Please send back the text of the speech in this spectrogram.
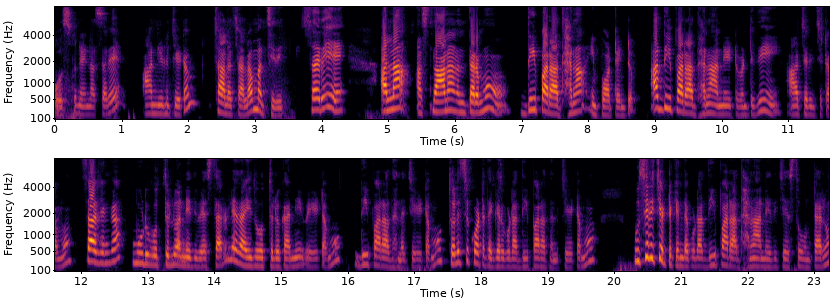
పోసుకునైనా సరే ఆ నీళ్ళు చేయటం చాలా చాలా మంచిది. సరే అలా ఆ స్నానానంతరము దీపారాధన ఇంపార్టెంట్. ఆ దీపారాధన అనేటువంటిది ఆచరించటము సహజంగా మూడు ఒత్తులు అనేది వేస్తారు లేదా ఐదు ఒత్తులు కానీ వేయటము దీపారాధన చేయటము తులసి కోట దగ్గర కూడా దీపారాధన చేయటము ఉసిరి చెట్టు కింద కూడా దీపారాధన అనేది చేస్తూ ఉంటారు.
